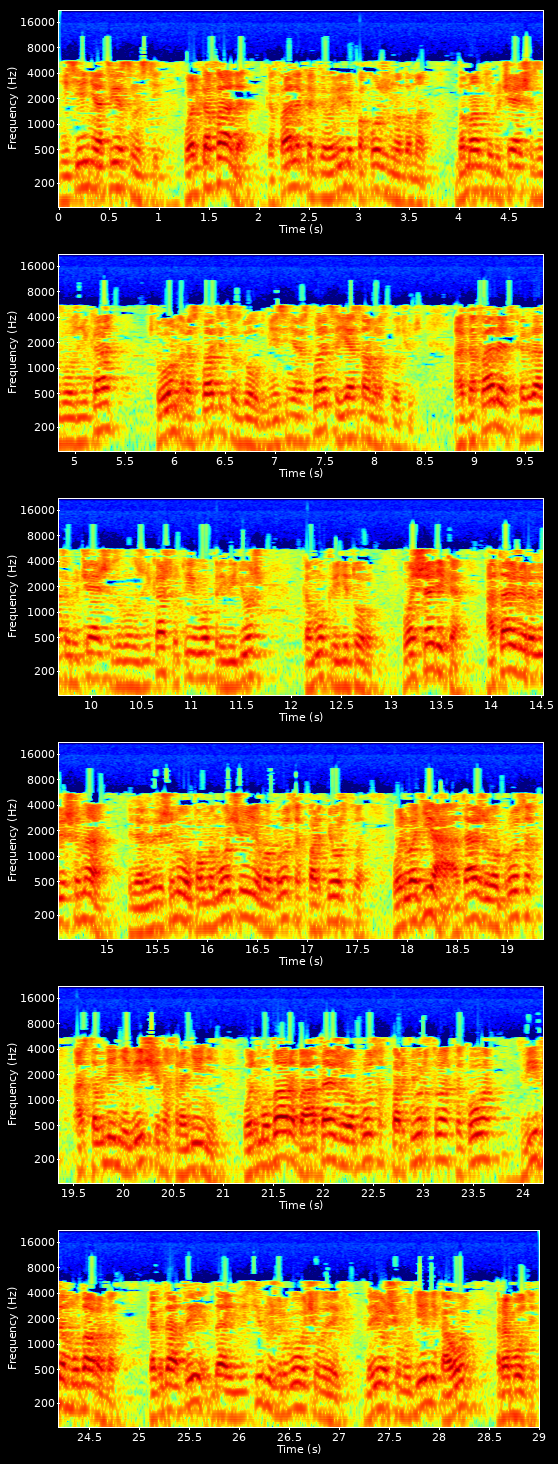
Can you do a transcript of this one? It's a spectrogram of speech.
несение ответственности. Валь кафаля, как говорили, похоже на даман. Даман ты ручаешь за должника, что он расплатится с долгом. Если не расплатится, я сам расплачусь. А кафаля это когда ты ручаешь за должника, что ты его приведешь кому кредитору. Вот шарика, а также разрешена разрешено уполномочивание в вопросах партнерства. Вальвадиа, а также в вопросах оставления вещи на хранение. Вальмудараба, а также в вопросах партнерства какого вида мудараба. Когда ты, да, инвестируешь в другого человека, даешь ему денег, а он работает.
